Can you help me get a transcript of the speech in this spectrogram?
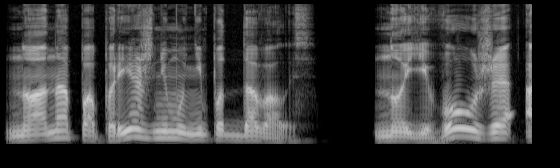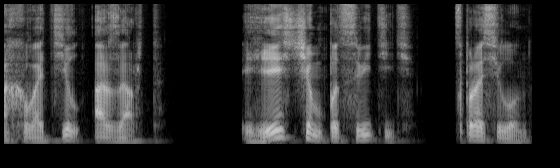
но она по-прежнему не поддавалась. Но его уже охватил азарт. «Есть чем подсветить?» — спросил он.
